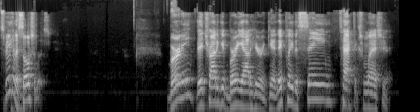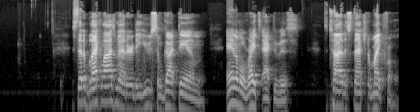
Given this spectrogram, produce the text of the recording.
Speaking of socialists, Bernie, they try to get Bernie out of here again. They play the same tactics from last year. Instead of Black Lives Matter, they use some goddamn animal rights activists to try to snatch the mic from him.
